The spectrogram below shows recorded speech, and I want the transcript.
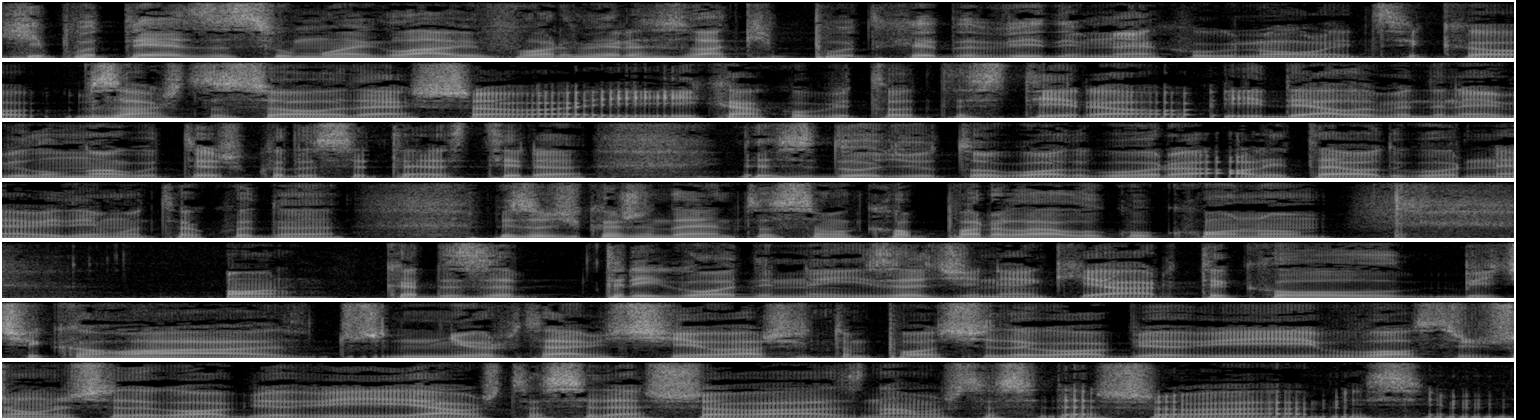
hipoteza se u mojoj glavi formira svaki put kada vidim nekog na ulici, kao zašto se ovo dešava i, i kako bi to testirao. I deluje me da ne bi bilo mnogo teško da se testira i da se dođe do tog odgovora, ali taj odgovor ne vidimo, tako da, mislim, ću kažem da je to samo kao paralelu kako ono, on, kada za tri godine izađe neki artikl, bit će kao, a, New York Times će, Washington Post će da ga objavi, Wall Street Journal će da ga objavi, evo šta se dešava, znamo šta se dešava, mislim...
